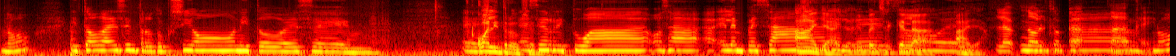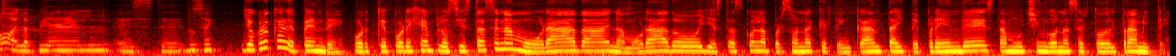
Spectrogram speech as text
¿No? Y toda esa introducción y todo ese... eh, ¿Cuál introducción? Ese ritual, o sea, el empezar. Ah, ya, el ya, yo pensé que la... el- Ah, ya. La- no, el tocar, ah, ah, ok. ¿no? A la piel, este, no sé. Yo creo que depende, porque por ejemplo, si estás enamorada, enamorado y estás con la persona que te encanta y te prende, está muy chingón hacer todo el trámite.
